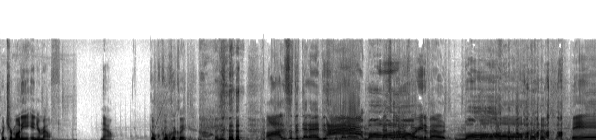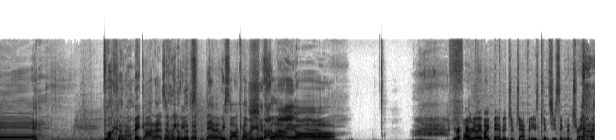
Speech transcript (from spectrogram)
Put your money in your mouth. Now. Go go quickly. ah, this is the dead end. This is the dead Ah, end. Mo! That's what I was worried about. More. Oh. Eh. Bakara. They got us, and we, we damn it, we saw it coming, and it still happened. Yeah. oh. I really like the image of Japanese kids using the tray. Like,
